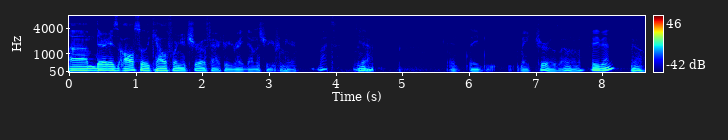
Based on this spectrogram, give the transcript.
um, there is also the California Churro Factory right down the street from here. What? Yeah, it, they make churros. I don't know. Have you been? No,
